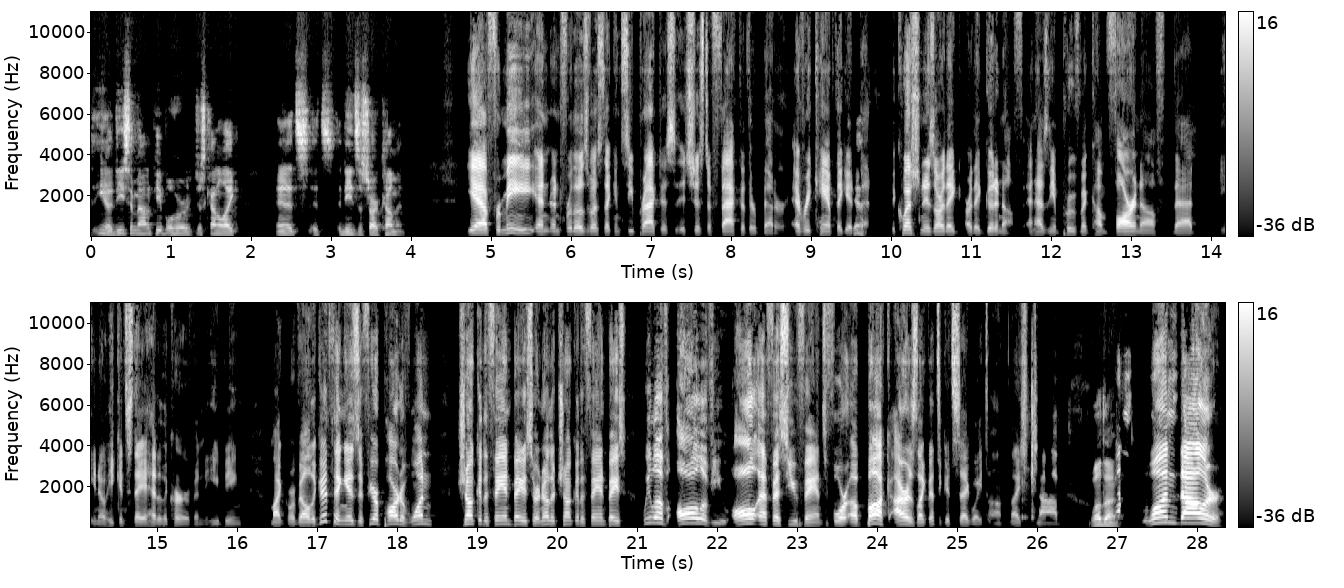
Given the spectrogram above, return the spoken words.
you know, decent amount of people who are just kind of like and it's it's it needs to start coming. Yeah, for me and, and for those of us that can see practice, it's just a fact that they're better. Every camp they get Yeah. better. The question is, are they are they good enough? And has the improvement come far enough that you know he can stay ahead of the curve? And he being Mike Norvell. The good thing is, if you're a part of one chunk of the fan base or another chunk of the fan base, we love all of you, all FSU fans, for a buck. Ira's like, that's a good segue, Tom. Nice job. Well done. One dollar.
